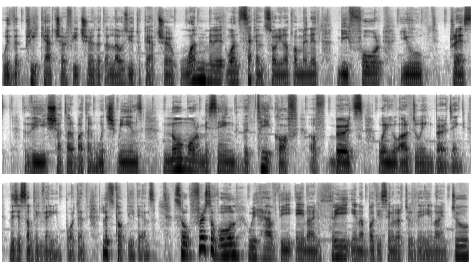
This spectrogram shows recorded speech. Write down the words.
with the pre-capture feature that allows you to capture one minute one second sorry not one minute before you press the shutter button, which means no more missing the takeoff of birds when you are doing birding. This is something very important. Let's talk details. So first of all, we have the A9 III in a body similar to the A9 II.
